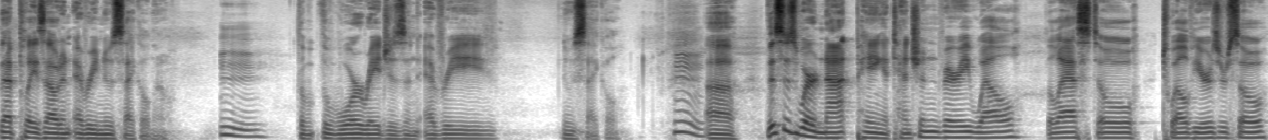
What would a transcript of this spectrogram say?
That plays out in every news cycle now. Mm. The the war rages in every news cycle. Hmm. Uh, this is where not paying attention very well the last oh 12 years or so.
